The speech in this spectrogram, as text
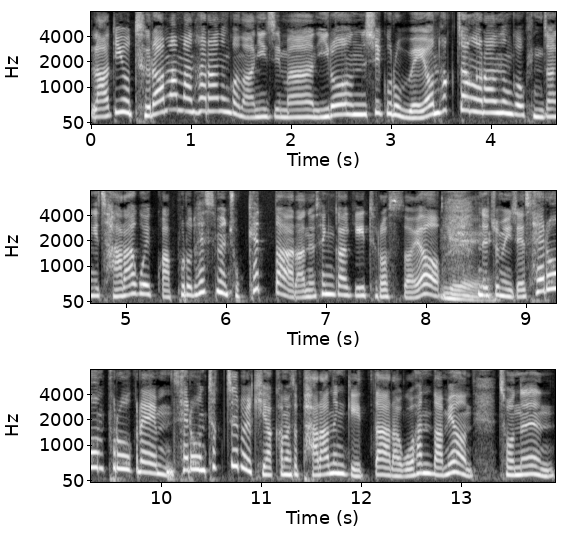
라디오 드라마만 하라는 건 아니지만 이런 식으로 외연 확장을 하는 거 굉장히 잘하고 있고 앞으로도 했으면 좋겠다라는 생각이 들었어요. 예. 근데 좀 이제 새로운 프로그램, 새로운 특집을 기약하면서 바라는 게 있다라고 한다면 저는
